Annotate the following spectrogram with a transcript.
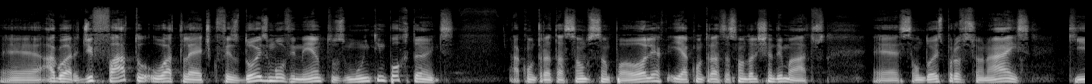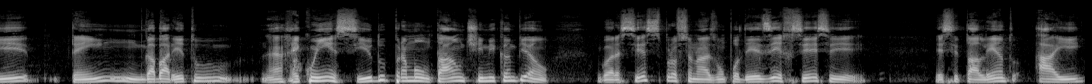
É, agora, de fato, o Atlético fez dois movimentos muito importantes: a contratação do São Paulo e a contratação do Alexandre Matos. É, são dois profissionais que têm um gabarito né, reconhecido para montar um time campeão. Agora, se esses profissionais vão poder exercer esse, esse talento, aí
